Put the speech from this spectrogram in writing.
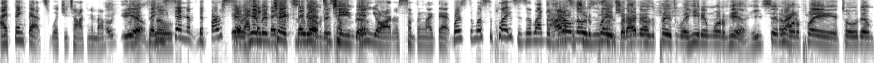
i think that's what you're talking about Oh yeah, but, but so he sent them the first set. I him think and they, Texas they governor teamed up. vineyard or something like that. What's the what's the place? Is it like I don't know the Massachusetts or some place, but I know the place where he didn't want them here. He sent them on a plane and told them,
